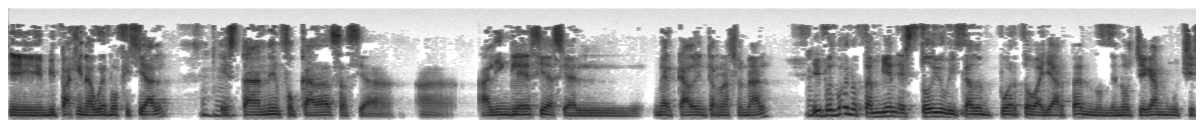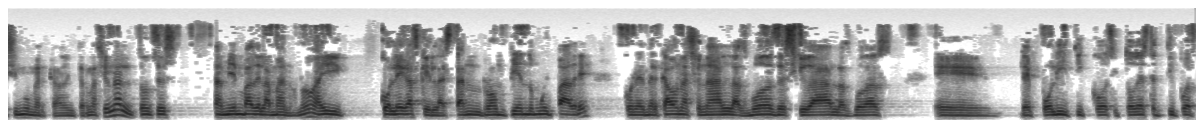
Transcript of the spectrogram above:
eh, mi página web oficial, están enfocadas hacia al inglés y hacia el mercado internacional. Y pues bueno, también estoy ubicado en Puerto Vallarta, en donde nos llega muchísimo mercado internacional. Entonces, también va de la mano, ¿no? Hay colegas que la están rompiendo muy padre con el mercado nacional, las bodas de ciudad, las bodas eh, de políticos y todo este tipo de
